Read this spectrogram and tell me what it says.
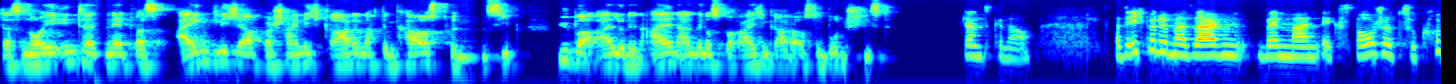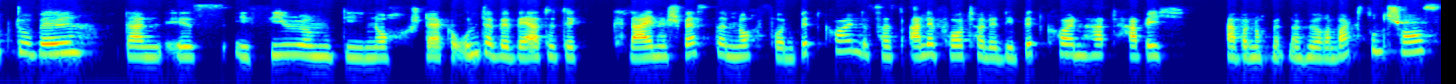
das neue Internet, was eigentlich ja wahrscheinlich gerade nach dem Chaos-Prinzip überall und in allen Anwendungsbereichen gerade aus dem Boden schießt. Ganz genau. Also ich würde mal sagen, wenn man Exposure zu Krypto will, dann ist Ethereum die noch stärker unterbewertete kleine Schwester noch von Bitcoin. Das heißt, alle Vorteile, die Bitcoin hat, habe ich aber noch mit einer höheren Wachstumschance.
